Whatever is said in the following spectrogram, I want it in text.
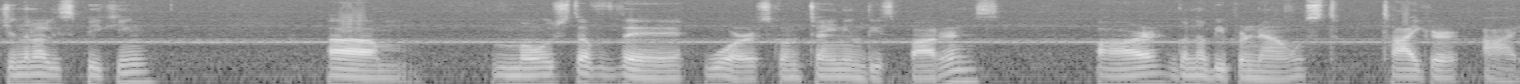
generally speaking, um, most of the words containing these patterns are gonna be pronounced tiger eye.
